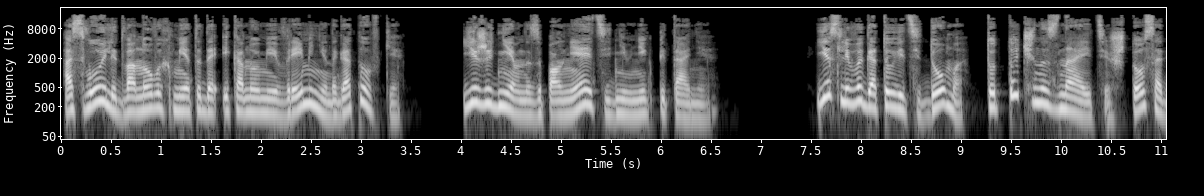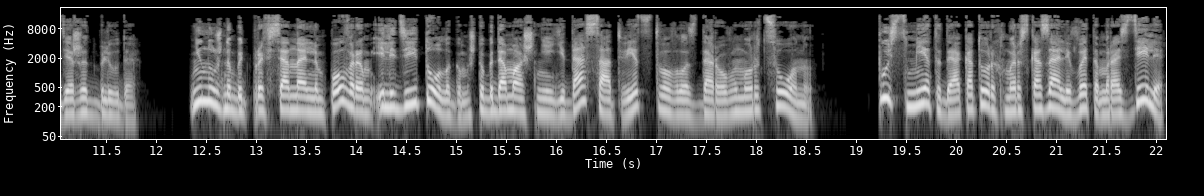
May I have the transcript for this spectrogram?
Освоили два новых метода экономии времени на готовке. Ежедневно заполняете дневник питания. Если вы готовите дома, то точно знаете, что содержит блюдо. Не нужно быть профессиональным поваром или диетологом, чтобы домашняя еда соответствовала здоровому рациону. Пусть методы, о которых мы рассказали в этом разделе,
